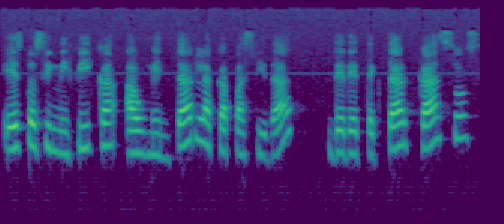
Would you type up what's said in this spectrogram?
Esto significa aumentar la capacidad de detectar casos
